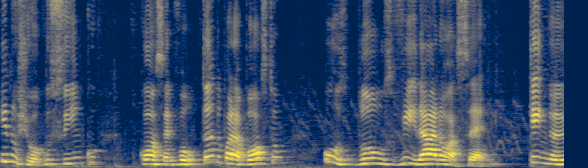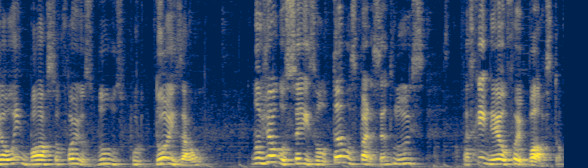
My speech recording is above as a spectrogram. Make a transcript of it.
E no jogo 5, com a série voltando para Boston, os Blues viraram a série. Quem ganhou em Boston foi os Blues por 2 a 1. No jogo 6 voltamos para St. Louis, mas quem ganhou foi Boston.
